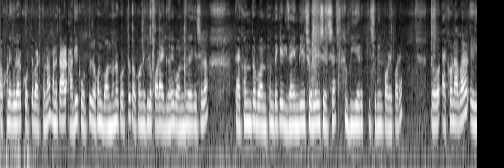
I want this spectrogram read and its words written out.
তখন এগুলো আর করতে পারতো না। মানে তার আগে করতো, যখন বন্ধনে করতো, তখন এগুলো করা একদমই বন্ধ হয়ে গেছিল। তো এখন তো বন্ধন থেকে রিজাইন দিয়ে চলে এসেছে, বিয়ের কিছুদিন পরে পরে। তো এখন আবার এই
